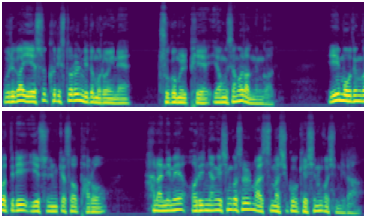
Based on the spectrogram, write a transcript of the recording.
우리가 예수 그리스도를 믿음으로 인해 죽음을 피해 영생을 얻는 것. 이 모든 것들이 예수님께서 바로 하나님의 어린 양이신 것을 말씀하시고 계시는 것입니다.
